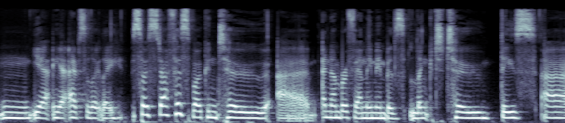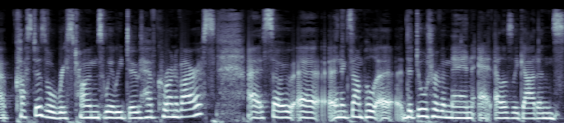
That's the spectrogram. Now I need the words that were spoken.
Mm, yeah, yeah, absolutely. So, Stuff has spoken to uh, a number of family members linked to these uh, clusters or rest homes where we do have coronavirus. Uh, so, uh, an example uh, the daughter of a man at Ellerslie Gardens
